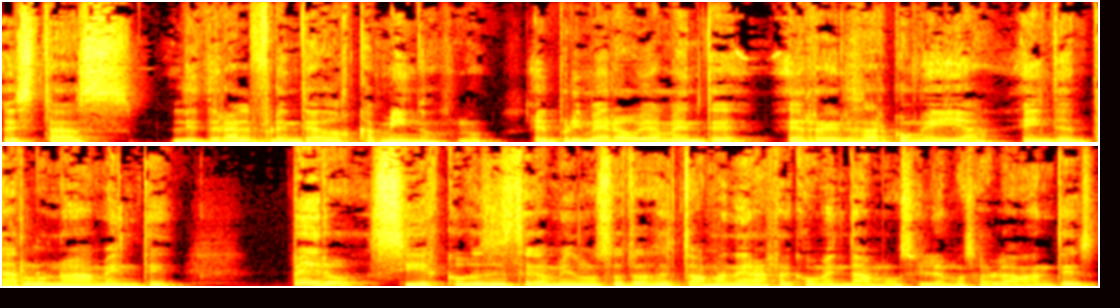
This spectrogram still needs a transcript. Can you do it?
estás literal frente a dos caminos, ¿no? El primero, obviamente, es regresar con ella e intentarlo nuevamente, pero si escoges este camino, nosotros de todas maneras recomendamos, y lo hemos hablado antes,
